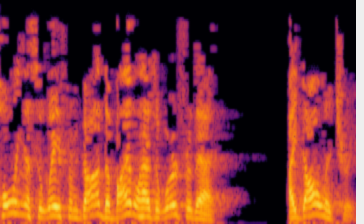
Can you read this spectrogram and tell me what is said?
pulling us away from God, the Bible has a word for that. Idolatry.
